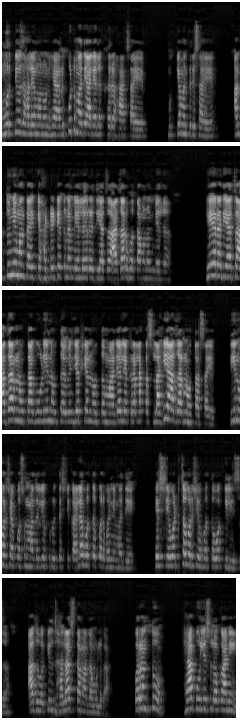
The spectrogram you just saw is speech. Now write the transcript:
मृत्यू झाले म्हणून ह्या रिपोर्टमध्ये आलेलं खरं हा साहेब मुख्यमंत्री साहेब. आणि तुम्ही म्हणताय की हार्ट अटॅकनं मेलं हृदयाचा आजार होता म्हणून मेलं. हे हृदयाचा आजार नव्हता गोळी नव्हतं इंजेक्शन नव्हतं माझ्या लेकराला कसलाही आजार नव्हता साहेब. तीन वर्षापासून माझं लेकरू इथं शिकायला होतं परभणीमध्ये. हे शेवटचं वर्ष होतं वकिलीचं. आज वकील झाला असता माझा मुलगा. परंतु ह्या पोलीस लोकांनी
